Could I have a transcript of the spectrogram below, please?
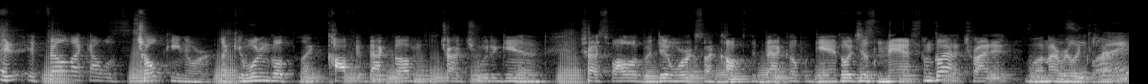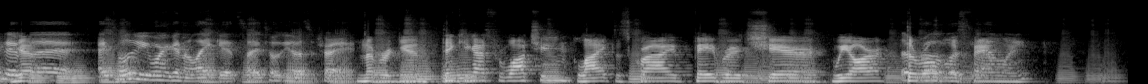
It, it felt like I was choking or like it wouldn't go like cough it back up and try to chew it again and try to swallow it, but it didn't work. So I coughed it back up again. It was just nasty. I'm glad I tried it. Well, not really glad. tried it, yeah. but I told you you weren't gonna like it, so I told you not to try it. Never again. Thank you guys for watching watching. Like, subscribe, favorite, share. We are the, the Robles, Robles family. family.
